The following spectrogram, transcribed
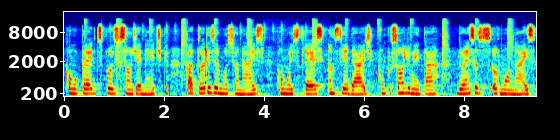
como predisposição genética, fatores emocionais, como estresse, ansiedade, compulsão alimentar, doenças hormonais,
